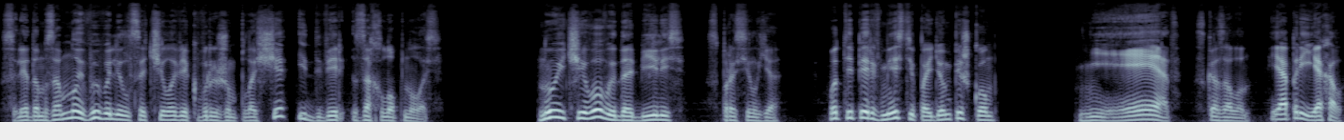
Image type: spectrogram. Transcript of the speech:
Следом за мной вывалился человек в рыжем плаще, и дверь захлопнулась. — Ну и чего вы добились? — спросил я. — Вот теперь вместе пойдем пешком. — Нет, — сказал он, — я приехал,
